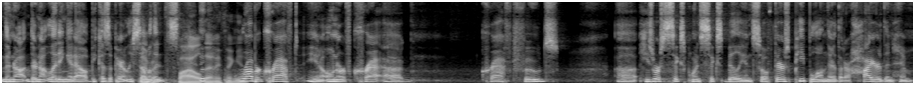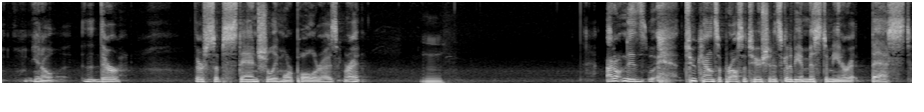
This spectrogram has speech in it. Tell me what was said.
they're not. They're not letting it out because apparently some of haven't filed anything yet. Robert Kraft, you know, owner of Kraft, uh, Kraft Foods, uh, he's worth six point six billion. So if there's people on there that are higher than him, you know, they're they're substantially more polarizing, right? I don't need two counts of prostitution. It's going to be a misdemeanor at best,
